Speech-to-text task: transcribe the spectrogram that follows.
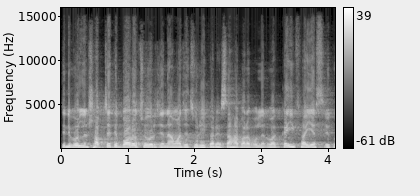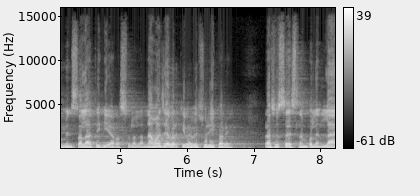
তিনি বললেন, সবচাইতে বড় চোর যে নামাজে চুরি করে। সাহাবারা বললেন, ওয়া কাইফা ইয়াসরিকু মিন সালাতিহি ইয়া রাসূলুল্লাহ। নামাজে আবার কীভাবে চুরি করে? রাসূল ইসলাম বললেন, লা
